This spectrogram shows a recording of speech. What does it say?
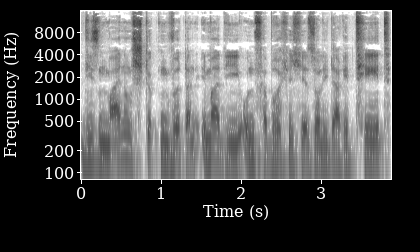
diesen Meinungsstücken wird dann immer die unverbrüchliche Solidarität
